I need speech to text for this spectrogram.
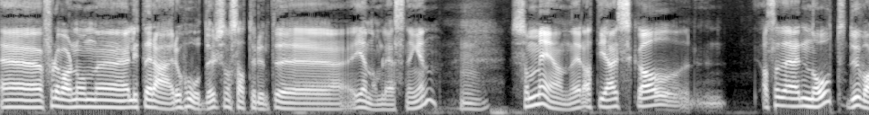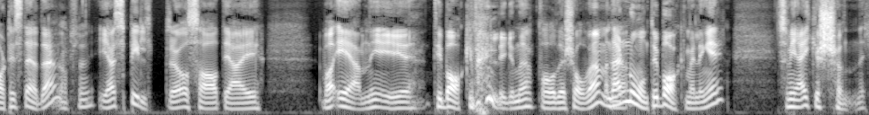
Uh, for det var noen uh, litterære hoder som satt rundt eh, gjennomlesningen, Mm. som mener at jeg skal Altså, det er en note. Du var til stede. Absolutt. Jeg spilte og sa at jeg var enig i tilbakemeldingene på det showet, men det er noen tilbakemeldinger som jeg ikke skjønner.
